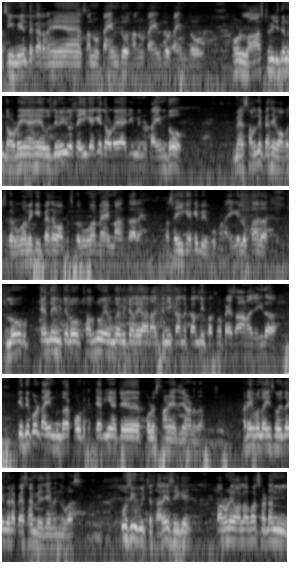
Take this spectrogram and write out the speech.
ਅਸੀਂ ਮਿਹਨਤ ਕਰ ਰਹੇ ਆ ਸਾਨੂੰ ਟਾਈਮ ਦਿਓ ਸਾਨੂੰ ਟਾਈਮ ਦਿਓ ਟਾਈਮ ਦਿਓ। ਹੁਣ ਲਾਸਟ ਵੀ ਜਿੱਦਣ ਦੌੜੇ ਆ ਇਹ ਉਸ ਦਿਨ ਵੀ ਬਸ ਇਹੀ ਕਹਿ ਕੇ ਦੌੜੇ ਆ ਜੀ ਮੈਨੂੰ ਟਾਈਮ ਦਿਓ। ਮੈਂ ਸਭ ਦੇ ਪੈਸੇ ਵਾਪਸ ਕਰੂੰਗਾ ਮੈਂ ਕੀ ਪੈਸਾ ਵਾਪਸ ਕਰੂੰਗਾ ਮੈਂ ਇਮਾਨਦਾਰ ਹਾਂ। ਬਸ ਇਹੀ ਕਹਿ ਕੇ ਬੇਵਕੂਫ ਬਣਾਈ ਗਏ ਲੋਕਾਂ ਦਾ। ਲੋਕ ਕਹਿੰਦੇ ਵੀ ਚਲੋ ਸਭ ਨੂੰ ਇਹ ਹੁੰਦਾ ਵੀ ਚਲ ਯਾਰ ਅੱਜ ਨਹੀਂ ਕੱਲ ਕੱਲ ਨਹੀਂ ਪਰਸੋਂ ਪੈਸਾ ਆਣਾ ਚਾਹੀਦਾ। ਕਿਹਦੇ ਕੋਲ ਟਾਈਮ ਹੁੰਦਾ ਕੋਰਟ ਕਚਹਿਰੀਆਂ 'ਚ ਪੁਲਿਸ ਥਾਣਿਆਂ 'ਚ ਜਾਣ ਦਾ। ਹਰੇਕ ਬੰਦਾ ਇਹ ਸੋਚਦਾ ਵੀ ਮੇਰਾ ਪੈਸਾ ਮਿਲ ਜੇ ਮੈਨੂੰ ਬਸ। ਉਸੇ ਵਿੱਚ ਸਾਰੇ ਸੀਗੇ। ਪਰ ਉਹਨੇ ਆਲ ਆਫ ਆ ਸਡਨ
